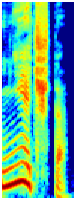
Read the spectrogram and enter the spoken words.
нечто,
